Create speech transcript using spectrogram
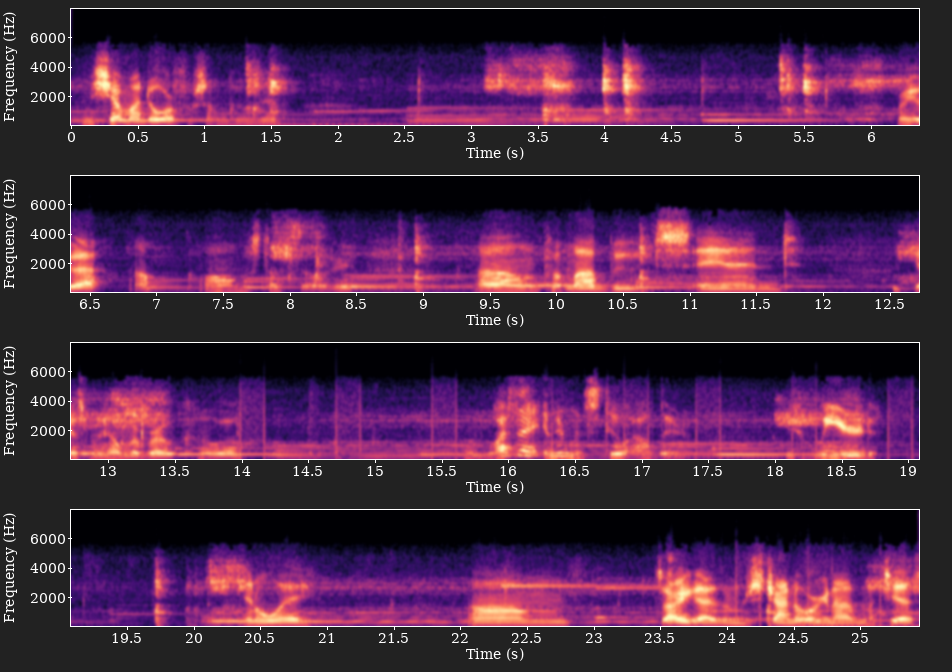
Let me shut my door before something comes in. Where you at? Oh, oh, my stuff's still over here. Um, put my boots and I guess my helmet broke. Oh well. Why is that Enderman still out there? He's weird. In a way. Um, sorry guys, I'm just trying to organize my chest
